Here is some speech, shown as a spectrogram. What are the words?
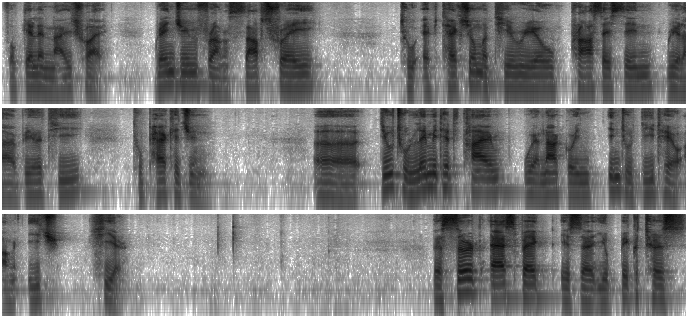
for gallium nitride, ranging from substrate to epitaxial material processing reliability to packaging. Uh, due to limited time, we are not going into detail on each here. The third aspect is ubiquitous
